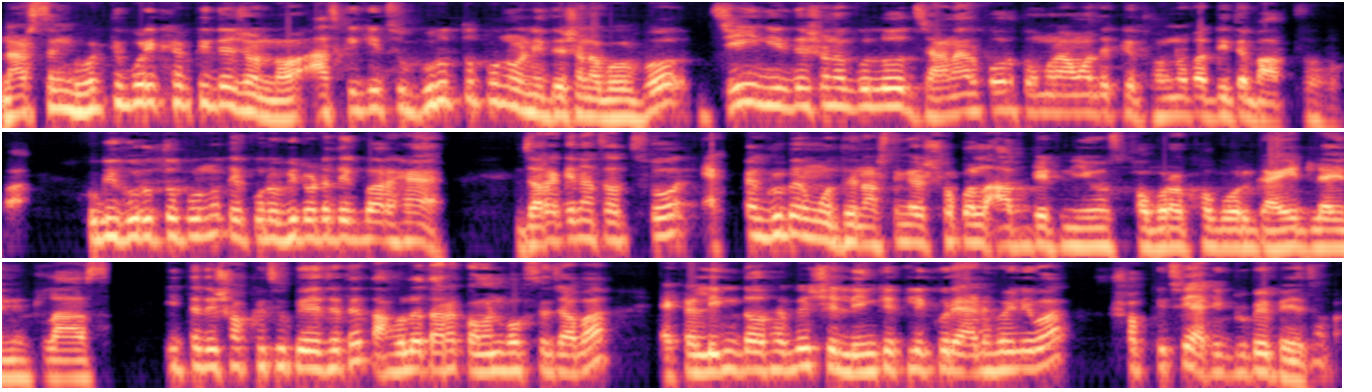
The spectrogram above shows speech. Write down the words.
নার্সিং ভর্তি পরীক্ষার্থীদের জন্য আজকে কিছু গুরুত্বপূর্ণ নির্দেশনা বলব। যেই নির্দেশনাগুলো জানার পর তোমরা আমাদেরকে ধন্যবাদ দিতে বাধ্য হবা। খুবই গুরুত্বপূর্ণ, তাই পুরো ভিডিওটা দেখবা। আর হ্যাঁ যারা কিনা চাচ্ছ, একটা গ্রুপের মধ্যে নার্সিং এর সকল আপডেট নিউজ, খবরাখবর, গাইডলাইন, ক্লাস ইত্যাদি সবকিছু পেয়ে যেতে, তাহলে তারা কমেন্ট বক্সে যাবা। একটা লিঙ্ক দেওয়া থাকবে, সেই লিঙ্কে ক্লিক করে অ্যাড হয়ে নিবা, সবকিছু একই গ্রুপে পেয়ে যাবা।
